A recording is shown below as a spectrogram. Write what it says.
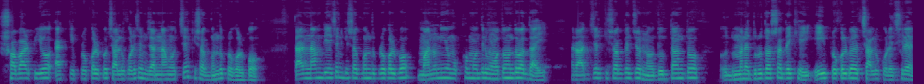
সবার প্রিয় একটি প্রকল্প চালু করেছেন, যার নাম হচ্ছে কৃষক বন্ধু প্রকল্প। তার নাম দিয়েছেন কৃষক বন্ধু প্রকল্প। মাননীয় মুখ্যমন্ত্রী মমতা বন্দ্যোপাধ্যায় রাজ্যের কৃষকদের জন্য দুর্দান্ত মানে দুর্দশা দেখেই এই প্রকল্পের চালু করেছিলেন।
